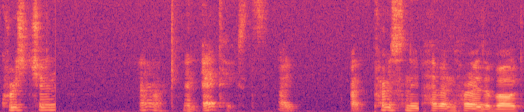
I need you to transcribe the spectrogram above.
Christian ah, and atheists. I, I personally haven't heard about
